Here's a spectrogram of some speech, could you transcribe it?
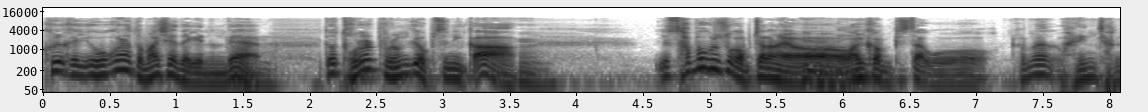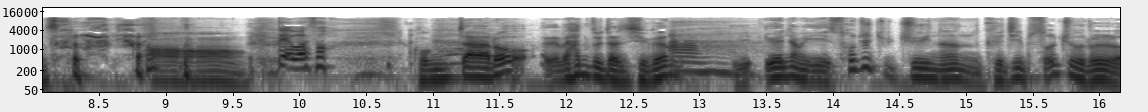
그러니까 요거라도 마셔야 되겠는데 또 돈을 버는 게 없으니까 음. 사 먹을 수가 없잖아요. 네. 와인값 비싸고. 그러면 와인 장사를 하면 아. 때 와서. 공짜로 한두 잔씩은 아. 이- 왜냐면 이 소주집 주인은 그 집 소주를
